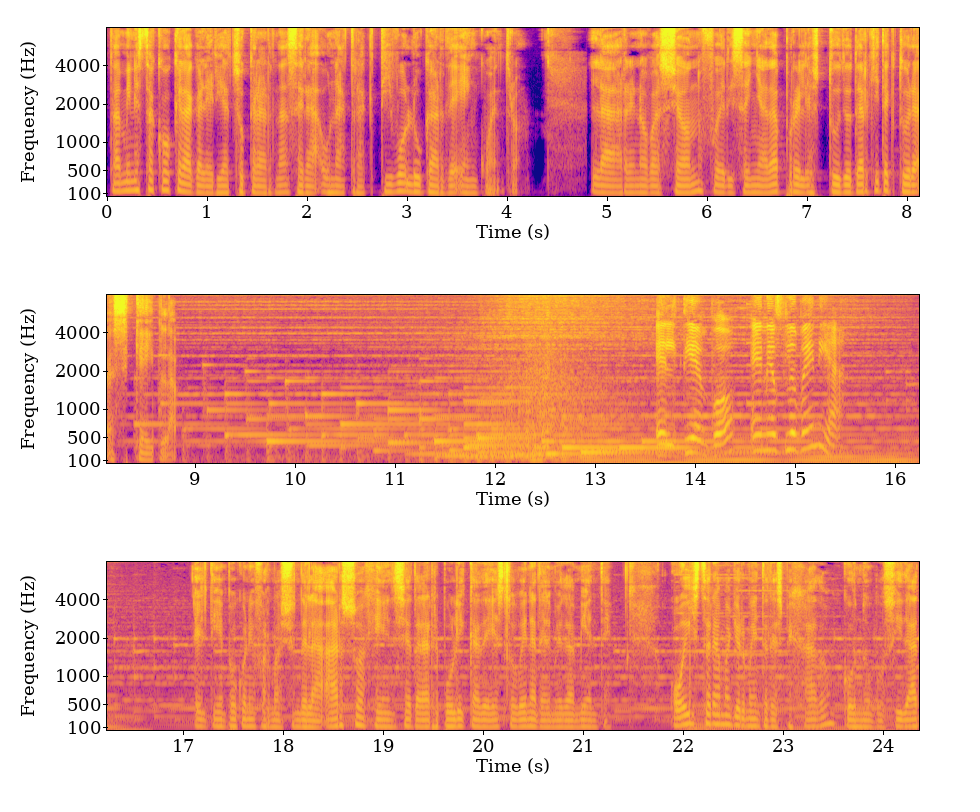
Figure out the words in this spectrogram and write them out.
también destacó que la Galería Tsukrarna será un atractivo lugar de encuentro. La renovación fue diseñada por el estudio de arquitectura Escape Lab. El tiempo en Eslovenia. El tiempo con información de la ARSO, Agencia de la República de Eslovenia del Medio Ambiente. Hoy estará mayormente despejado, con nubosidad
